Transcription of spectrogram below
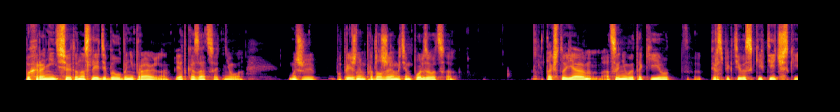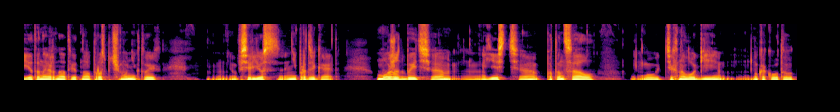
похоронить все это наследие было бы неправильно и отказаться от него. Мы же по-прежнему продолжаем этим пользоваться. Так что я оцениваю такие вот перспективы скептически, и это, наверное, ответ на вопрос, почему никто их всерьез не продвигает. Может быть, эм, есть э, потенциал у технологии ну, какого-то вот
